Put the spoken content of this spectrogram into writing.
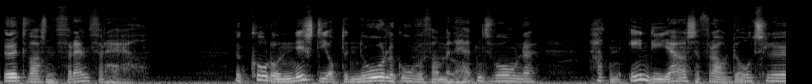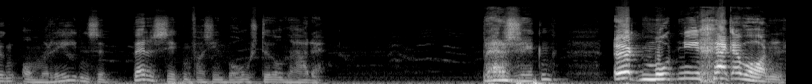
Het was een vreemd verhaal. Een kolonist die op de noordelijke oever van Manhattan woonde, had een Indiaanse vrouw doodsleugen om reden ze perziken van zijn boom hadden. Perziken? Het moet niet gekker worden,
